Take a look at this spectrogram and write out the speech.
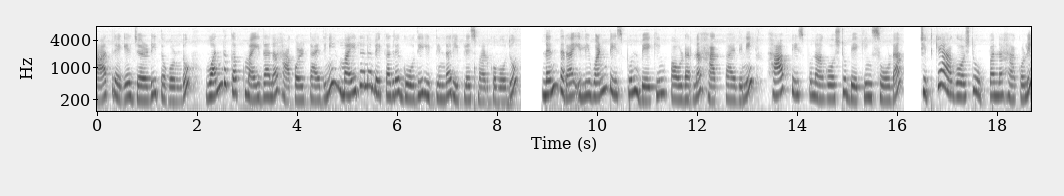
ಪಾತ್ರೆಗೆ ಜರಡಿ ತಗೊಂಡು ಒಂದು ಕಪ್ ಮೈದಾನ ಹಾಕೊಳ್ತಾ ಇದ್ದೀನಿ. ಮೈದಾನ ಬೇಕಾದರೆ ಗೋಧಿ ಹಿಟ್ಟಿಂದ ರೀಪ್ಲೇಸ್ ಮಾಡ್ಕೋಬೋದು. ನಂತರ ಇಲ್ಲಿ ಒನ್ ಟೀ ಸ್ಪೂನ್ ಬೇಕಿಂಗ್ ಪೌಡರ್ನ ಹಾಕ್ತಾ ಇದ್ದೀನಿ. ಹಾಫ್ ಟೀ ಸ್ಪೂನ್ ಆಗುವಷ್ಟು ಬೇಕಿಂಗ್ ಸೋಡಾ ಚಿಟಿಕೆ ಆಗುವಷ್ಟು ಉಪ್ಪನ್ನು ಹಾಕೊಳ್ಳಿ.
